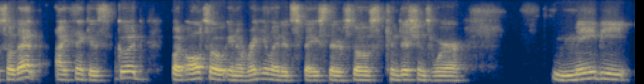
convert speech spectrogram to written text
So that I think is good, but also in a regulated space, there's those conditions where maybe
